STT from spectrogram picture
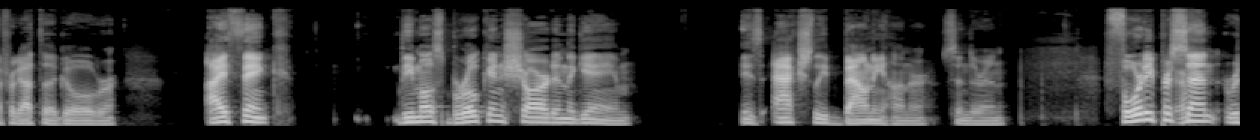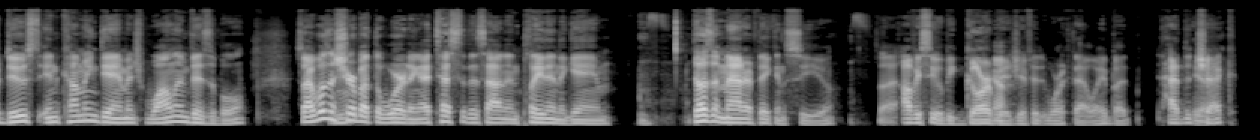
I forgot to go over. I think the most broken shard in the game is actually Bounty Hunter, SyndereN. 40% reduced incoming damage while invisible. So I wasn't Mhm. sure about the wording. I tested this out and played in a game. Doesn't matter if they can see you. Obviously, it would be garbage if it worked that way, but had to Yeah. check.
